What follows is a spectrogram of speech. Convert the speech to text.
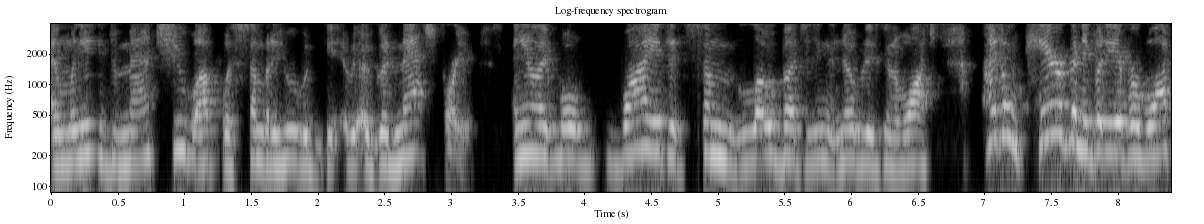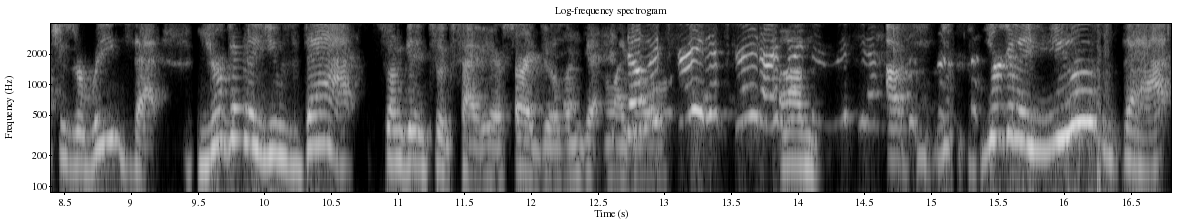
And we need to match you up with somebody who would be a good match for you. And you're like, well, why if it's some low budget thing that nobody's going to watch? I don't care if anybody ever watches or reads that. You're going to use that. So, I'm getting too excited here. Sorry, Jewels. I'm getting like. No, it's great. It's great. I'm um, right there with you. uh, you're going to use that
